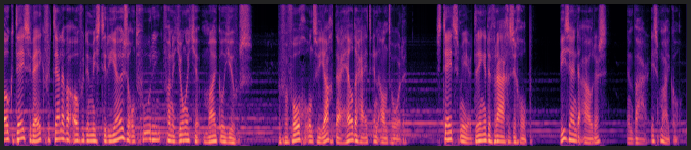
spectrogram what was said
Ook deze week vertellen we over de mysterieuze ontvoering van het jongetje Michael Hughes. We vervolgen onze jacht naar helderheid en antwoorden. Steeds meer dringen de vragen zich op. Wie zijn de ouders en waar is Michael?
